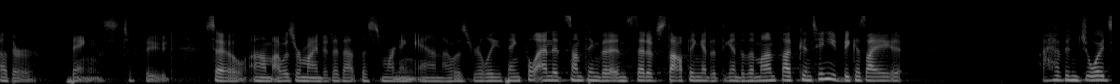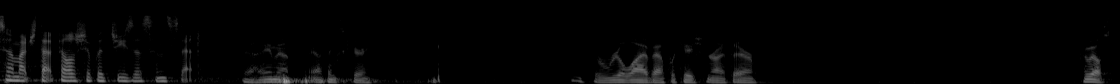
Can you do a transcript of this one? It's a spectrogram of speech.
other things to food. So um, I was reminded of that this morning, and I was really thankful. And it's something that instead of stopping it at the end of the month, I've continued because I I have enjoyed so much that fellowship with Jesus instead. Yeah, amen. Yeah, thanks, Carrie. That's a real live application right there. Who else?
